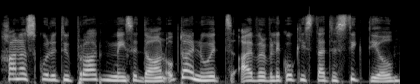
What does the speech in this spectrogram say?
gaan na skole toe praat met mense daar. Op daai noot, Iwe wil ek ook die statistiek deel.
